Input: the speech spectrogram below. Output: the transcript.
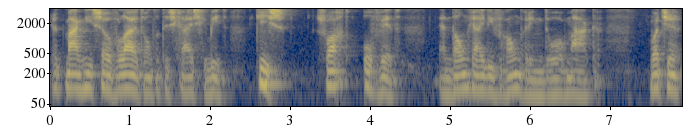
Het maakt niet zoveel uit, want het is grijs gebied. Kies zwart of wit. En dan ga je die verandering doormaken. Wat je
